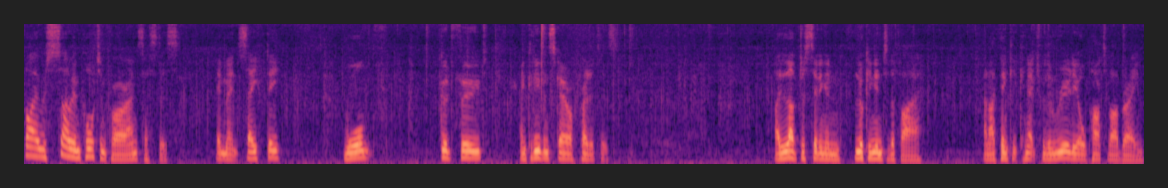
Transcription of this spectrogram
Fire was so important for our ancestors. It meant safety, warmth, good food, and could even scare off predators. I love just sitting and looking into the fire and I think it connects with a really old part of our brain.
